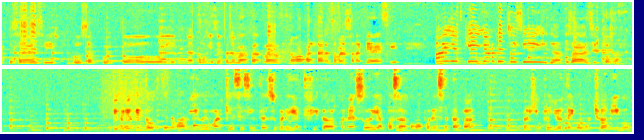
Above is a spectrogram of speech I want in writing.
Empezar a decir cosas por todo y al final como que siempre nos va a, nos va a faltar esa persona que va a decir ay es que yo no pienso así y te va a empezar a decir cosas. Yo creo que todos tenemos amigos igual que se sienten súper identificados con eso y han pasado como por esa etapa. Por ejemplo, yo tengo muchos amigos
